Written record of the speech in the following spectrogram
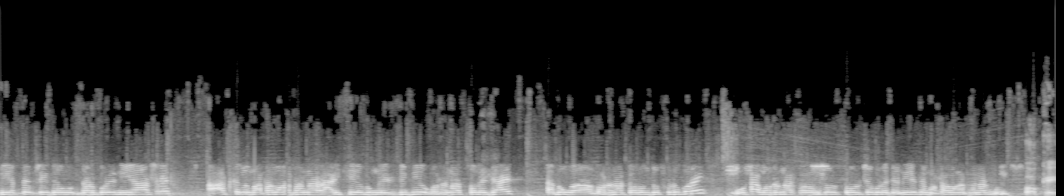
বিএসএফ সেই উদ্ধার করে নিয়ে আসে। আজ কিন্তু মাথাভাঙা থানার আইসি এবং এসডিপিও ঘটনাস্থলে যায় এবং আহ, ঘটনার তদন্ত শুরু করে। গোটা ঘটনার তদন্ত চলছে বলে জানিয়েছে মাথাভাঙা থানার পুলিশ। ওকে।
